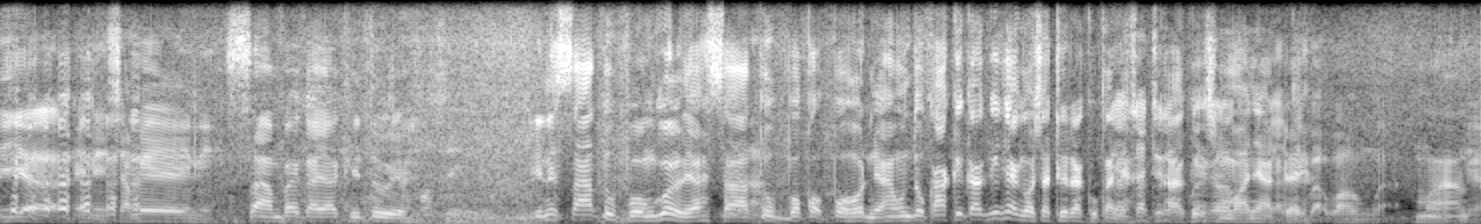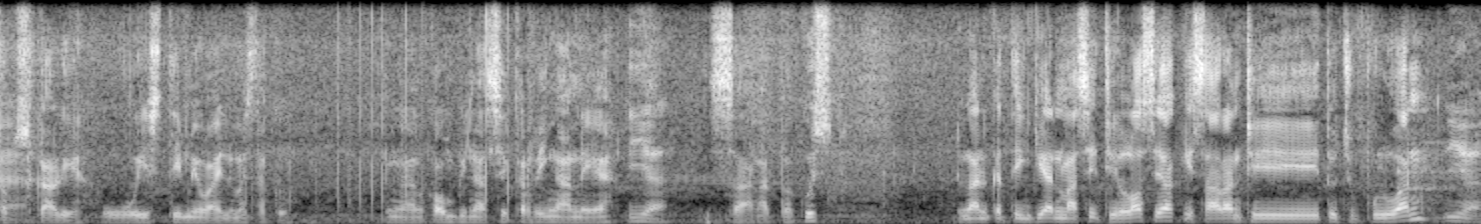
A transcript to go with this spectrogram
iya, ini sampai ini sampai kayak gitu ya fosil. Ini satu bonggol ya satu pokok pohon ya. Untuk kaki-kakinya nggak usah diragukan ya. Nggak usah diragukan kaki semuanya ada ya. Wahung, mantap Ya. sekali ya. Wih, istimewa ini Mas Teguh. Dengan kombinasi keringannya ya. Iya. sangat bagus. Dengan ketinggian masih di los ya kisaran di 70-an Iya.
